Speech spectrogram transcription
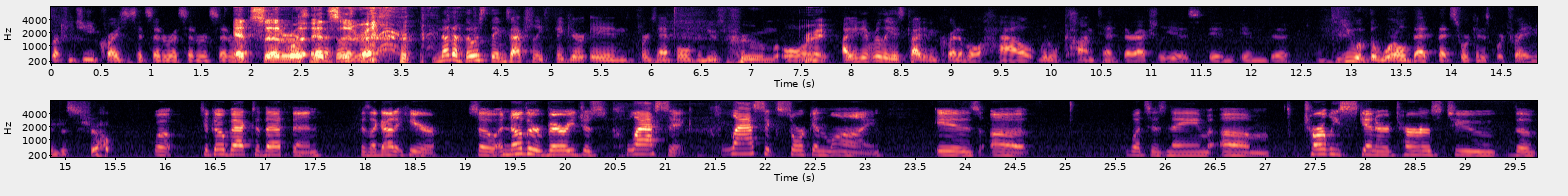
refugee crisis, et cetera, et cetera, et cetera. Et cetera, course, et cetera. things- None of those things actually figure in, for example, the newsroom or. Right. I mean, it really is kind of incredible how little content there actually is in, in the view of the world that, that Sorkin is portraying in this show. Well, to go back to that then, because I got it here. So another very just classic, classic Sorkin line is uh, what's his name? Um, Charlie Skinner turns to the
